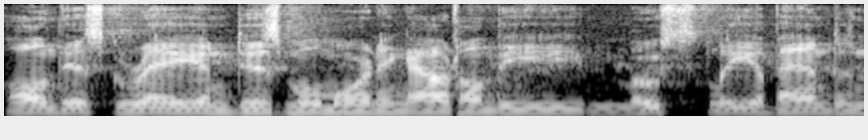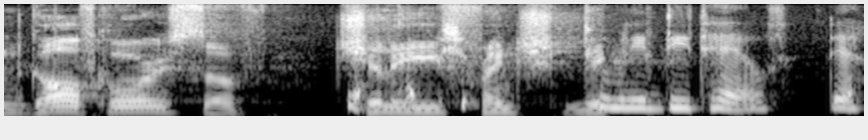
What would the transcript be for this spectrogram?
on this gray and dismal morning out on the mostly abandoned golf course of chilly French Too Lick? many details, dear.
